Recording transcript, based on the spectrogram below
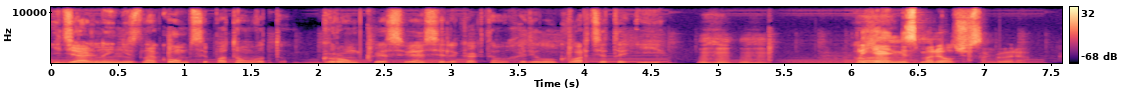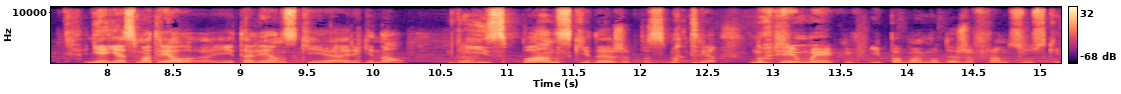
Идеальные незнакомцы, потом вот громкая связь или как там выходило у квартета И. Мгм, мгм. А, Я не смотрел, честно говоря. Не, я смотрел э, итальянский оригинал, да. и испанский даже посмотрел. Ну, ремейк, и, и, по-моему, даже французский.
